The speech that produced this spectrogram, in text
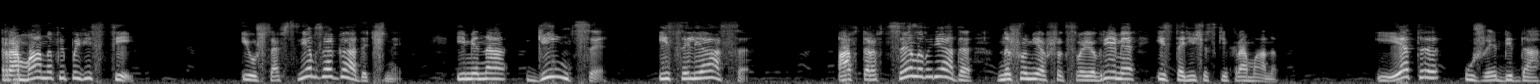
романов и повестей. И уж совсем загадочны имена Гейнце и Селиаса, авторов целого ряда нашумевших в свое время исторических романов. И это уже беда.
